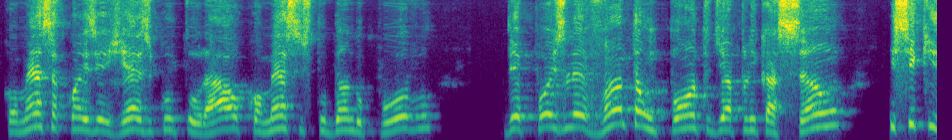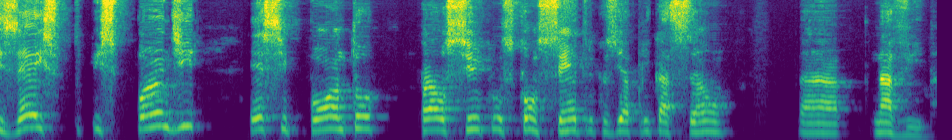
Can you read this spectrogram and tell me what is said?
começa com a exegese cultural, começa estudando o povo, depois levanta um ponto de aplicação e, se quiser, expande esse ponto para os círculos concêntricos de aplicação na, na vida.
